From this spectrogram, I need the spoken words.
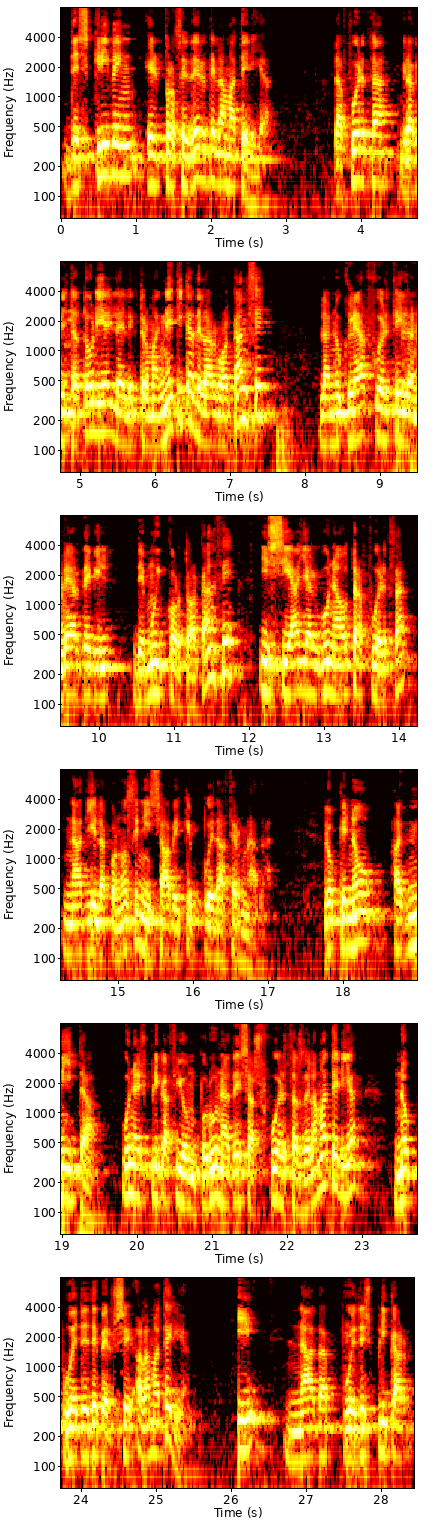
describen el proceder de la materia, la fuerza gravitatoria y la electromagnética de largo alcance, la nuclear fuerte y la nuclear débil de muy corto alcance, y si hay alguna otra fuerza, nadie la conoce ni sabe que pueda hacer nada. Lo que no admita una explicación por una de esas fuerzas de la materia no puede deberse a la materia. Y nada puede explicar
